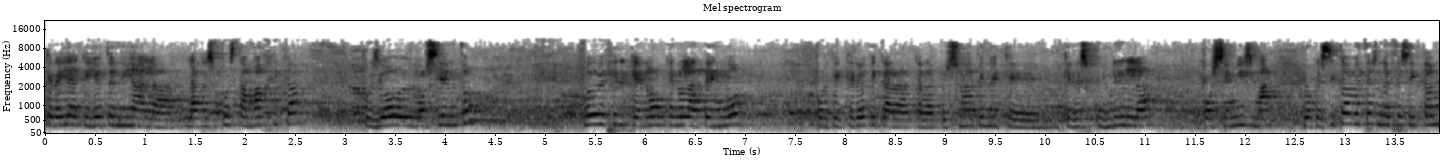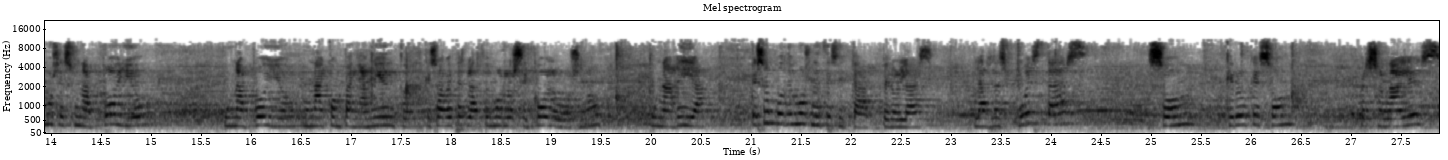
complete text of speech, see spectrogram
creía que yo tenía la, la, respuesta mágica, pues yo lo siento. Puedo decir que no, que no la tengo, porque creo que cada, cada persona tiene que, que descubrirla por sí misma. Lo que sí que a veces necesitamos es un apoyo, un apoyo, un acompañamiento, que eso a veces lo hacemos los psicólogos, ¿no? Una guía. Eso podemos necesitar, pero las, las respuestas son, creo que son personales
